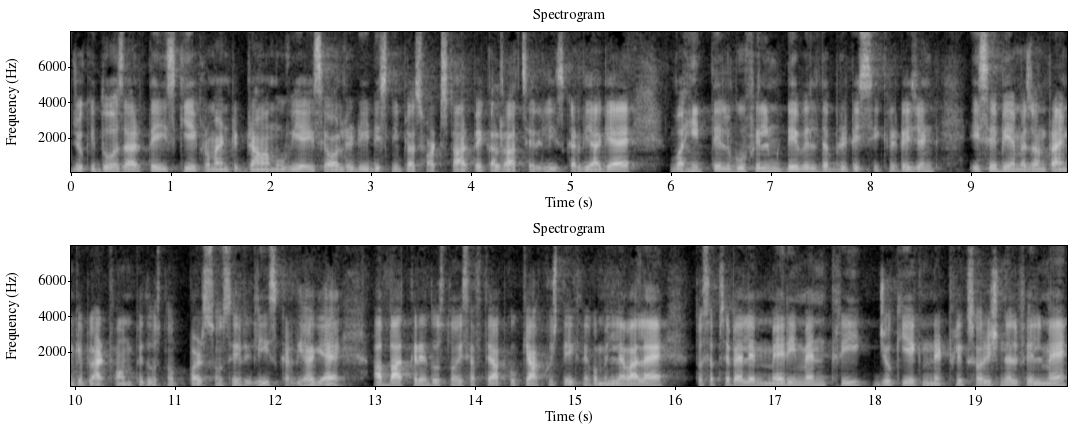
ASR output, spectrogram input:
जो कि 2023 की एक रोमांटिक ड्रामा मूवी है, इसे ऑलरेडी डिस्नी प्लस हॉटस्टार पे कल रात से रिलीज़ कर दिया गया है। वहीं Telugu film devil the British secret agent इसे भी अमेजॉन प्राइम के प्लेटफॉर्म पे दोस्तों परसों से रिलीज़ कर दिया गया है। अब बात करें दोस्तों, इस हफ़्ते आपको क्या कुछ देखने को मिलने वाला है तो सबसे पहले मैरी मैन थ्री जो कि एक नेटफ्लिक्स ओरिजिनल फ़िल्म है,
